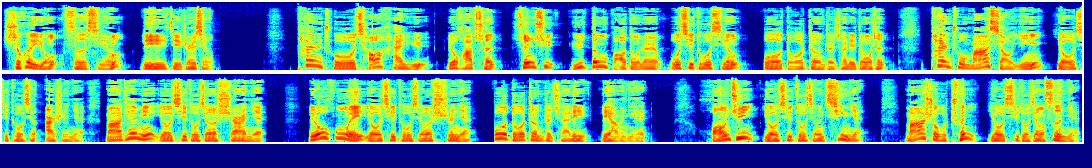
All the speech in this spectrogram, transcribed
石慧勇死刑，立即执行；判处乔海瑜、刘华存、孙旭、于登宝等人无期徒刑，剥夺政治权利终身；判处马小银有期徒刑二十年，马天明有期徒刑十二年，刘宏伟有期徒刑十年，剥夺政治权利两年；黄军有期徒刑七年。马守春有期徒刑四年，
